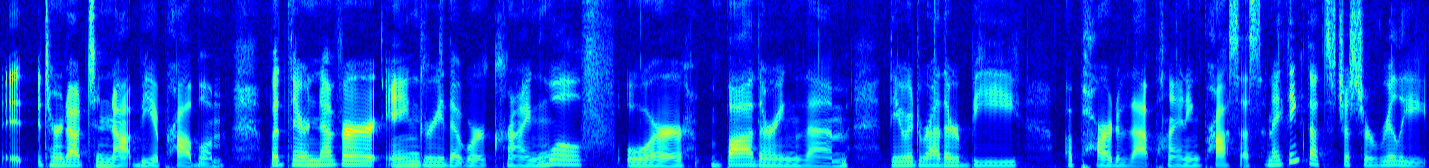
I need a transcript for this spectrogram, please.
It, it, turned out to not be a problem. But they're never angry that we're crying wolf or bothering them. They would rather be a part of that planning process. And I think that's just a really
